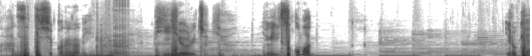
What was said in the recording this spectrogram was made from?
한 세트씩 꺼내다니. 비효율적이야. 여기 있었구먼 이렇게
